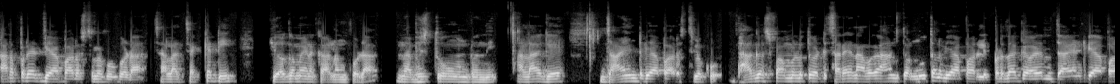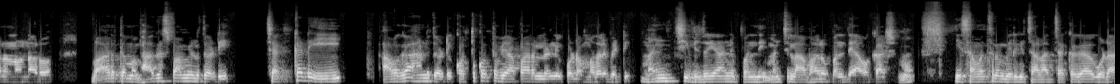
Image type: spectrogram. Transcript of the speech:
కార్పొరేట్ వ్యాపారస్తులకు కూడా చాలా చక్కటి యోగమైన కాలం కూడా లభిస్తూ ఉంటుంది. అలాగే జాయింట్ వ్యాపారస్తులకు భాగస్వాములతోటి సరైన అవగాహనతో నూతన వ్యాపారులు ఇప్పటిదాకా ఎవరైతే జాయింట్ వ్యాపారంలో ఉన్నారో వారు తమ భాగస్వాములతోటి చక్కటి అవగాహనతోటి కొత్త కొత్త వ్యాపారాలన్నీ కూడా మొదలుపెట్టి మంచి విజయాన్ని పొంది మంచి లాభాలు పొందే అవకాశము ఈ సంవత్సరం వీరికి చాలా చక్కగా కూడా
